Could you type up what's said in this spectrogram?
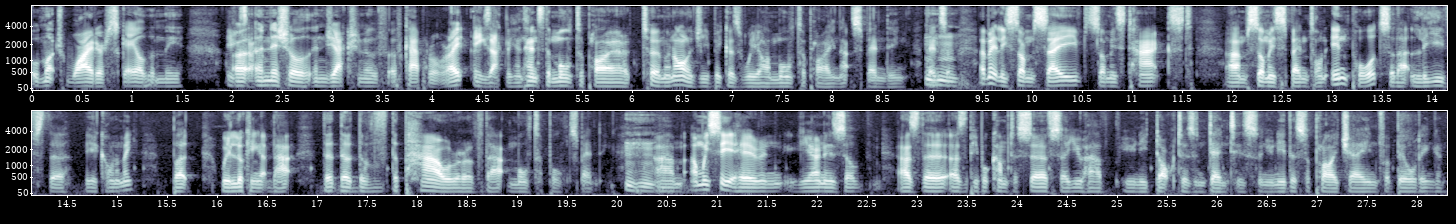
a much wider scale than the uh, initial injection of, of capital, right? Exactly, and hence the multiplier terminology because we are multiplying that spending. Then some, Mhm. admittedly, some saved, some is taxed, um, some is spent on imports, so that leaves the, the economy. But we're looking at that the the the, the power of that multiple spending, Mm-hmm. um, and we see it here in Guiones as, of- as the as the people come to surf. So you have you need doctors and dentists, and you need the supply chain for building, and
